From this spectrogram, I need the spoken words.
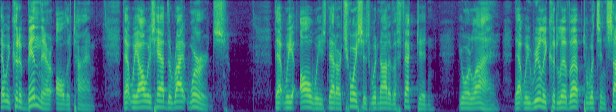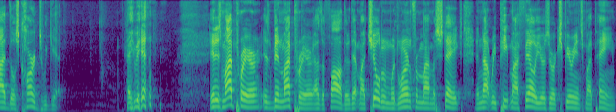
that we could have been there all the time, that we always had the right words that we always, that our choices would not have affected your life, that we really could live up to what's inside those cards we get. Amen. It is my prayer, it's been my prayer as a father, that my children would learn from my mistakes and not repeat my failures or experience my pain.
